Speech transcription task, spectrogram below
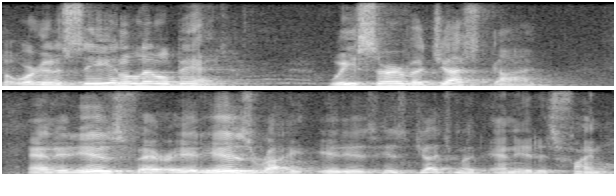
But we're going to see in a little bit. We serve a just God, and it is fair, it is right, it is His judgment, and it is final.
